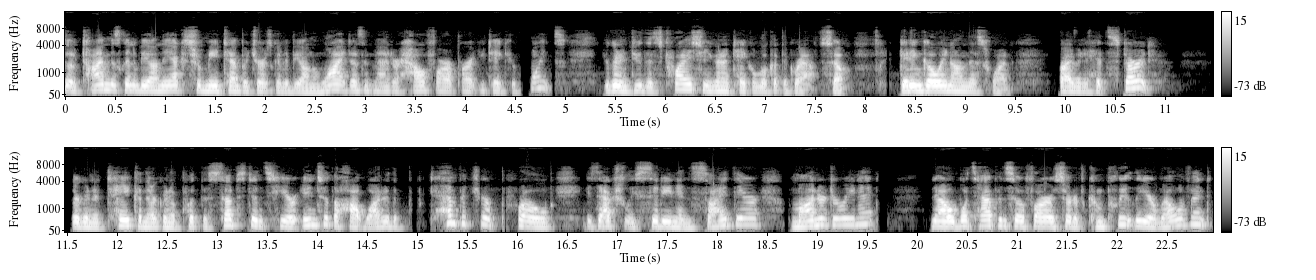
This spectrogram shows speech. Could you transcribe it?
so time is going to be on the X for me, temperature is going to be on the Y. It doesn't matter how far apart you take your points. You're going to do this twice and you're going to take a look at the graph. So getting going on this one. If I'm going to hit start, they're going to take and they're going to put the substance here into the hot water. The temperature probe is actually sitting inside there, monitoring it. Now, what's happened so far is sort of completely irrelevant.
